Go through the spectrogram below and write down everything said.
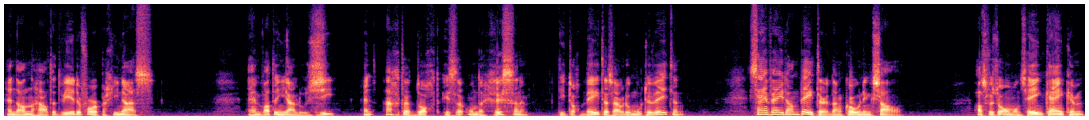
En dan haalt het weer de voorpagina's. En wat een jaloezie en achterdocht is er onder christenen, die toch beter zouden moeten weten. Zijn wij dan beter dan koning Saul? Als we zo om ons heen kijken,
